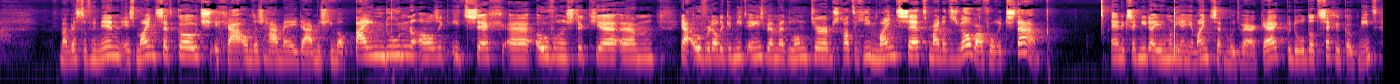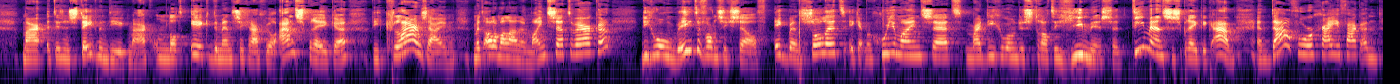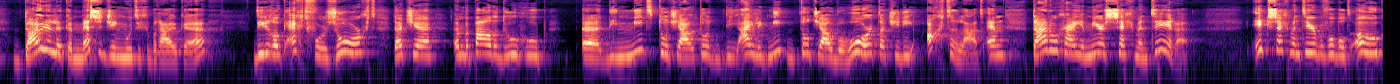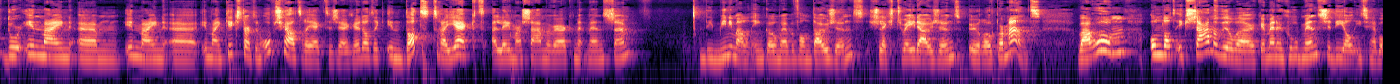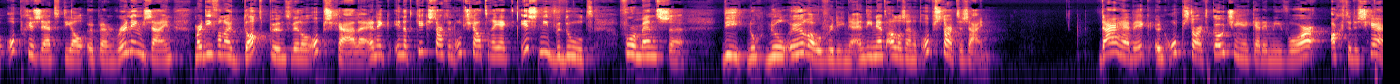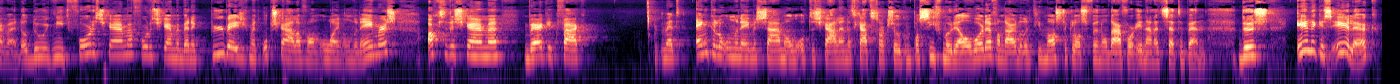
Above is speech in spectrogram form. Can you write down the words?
mijn beste vriendin is mindset coach. Ik ga anders haar mee daar misschien wel pijn doen als ik iets zeg uh, over een stukje, um, ja, over dat ik het niet eens ben met long-term strategie, mindset. Maar dat is wel waarvoor ik sta. En ik zeg niet dat je helemaal niet aan je mindset moet werken. Hè? Ik bedoel, dat zeg ik ook niet. Maar het is een statement die ik maak, omdat ik de mensen graag wil aanspreken die klaar zijn met allemaal aan hun mindset werken. Die gewoon weten van zichzelf. Ik ben solid, ik heb een goede mindset, maar die gewoon de strategie missen. Die mensen spreek ik aan. En daarvoor ga je vaak een duidelijke messaging moeten gebruiken. Die er ook echt voor zorgt dat je een bepaalde doelgroep uh, die niet tot jou, tot, die eigenlijk niet tot jou behoort, dat je die achterlaat. En daardoor ga je meer segmenteren. Ik segmenteer bijvoorbeeld ook door in mijn, um, in mijn, uh, in mijn Kickstart- en opschaaltraject te zeggen dat ik in dat traject alleen maar samenwerk met mensen die minimaal een inkomen hebben van 1000, slechts 2000 euro per maand. Waarom? Omdat ik samen wil werken met een groep mensen die al iets hebben opgezet, die al up and running zijn, maar die vanuit dat punt willen opschalen. En ik, in dat Kickstart en opschaaltraject is niet bedoeld voor mensen die nog 0 euro verdienen en die net alles aan het opstarten zijn. Daar heb ik een opstart coaching academy voor achter de schermen. Dat doe ik niet voor de schermen. Voor de schermen ben ik puur bezig met opschalen van online ondernemers. Achter de schermen werk ik vaak met enkele ondernemers samen om op te schalen. En het gaat straks ook een passief model worden. Vandaar dat ik die masterclass funnel daarvoor in aan het zetten ben. Dus eerlijk is eerlijk.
